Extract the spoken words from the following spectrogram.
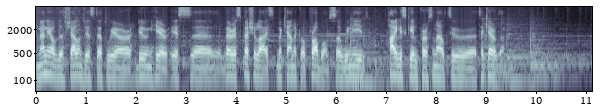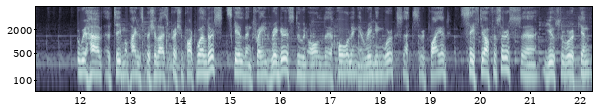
Many of the challenges that we are doing here is uh, very specialized mechanical problems, so we need highly skilled personnel to uh, take care of them. We have a team of highly specialized pressure part welders, skilled and trained riggers doing all the hauling and rigging works that's required. Safety officers uh, used to working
